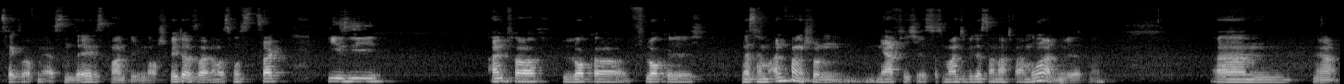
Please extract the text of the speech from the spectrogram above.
Sex auf dem ersten Date, das kann eben auch später sein, aber es muss zack, easy, einfach, locker, flockig. Das am Anfang schon nervig ist. Das meinte, wie das dann nach drei Monaten wird. Ne? Ähm, ja.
